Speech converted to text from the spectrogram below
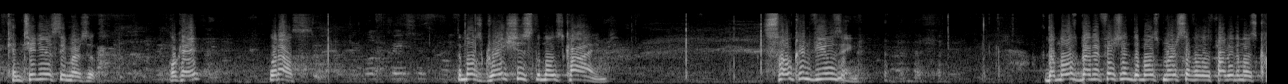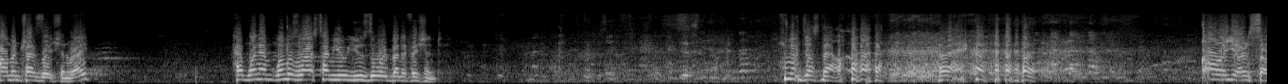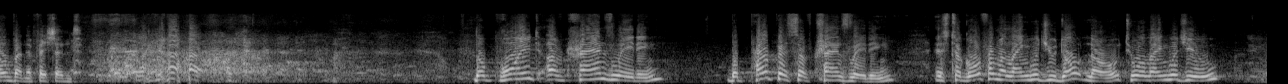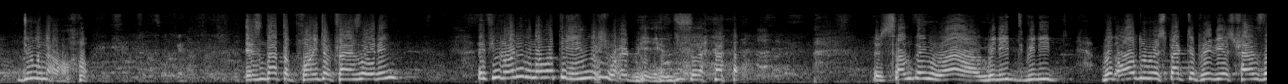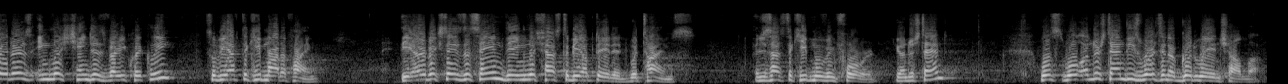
continuously merciful. Okay. What else? The most gracious, the most kind. So confusing. The most beneficent, the most merciful is probably the most common translation, right? When, when was the last time you used the word beneficent? Just now. oh, you're so beneficent. the point of translating, the purpose of translating, is to go from a language you don't know to a language you do know. Isn't that the point of translating? If you don't even know what the English word means, there's something wrong. We need, we need, with all due respect to previous translators, English changes very quickly, so we have to keep modifying. The Arabic stays the same, the English has to be updated with times. It just has to keep moving forward. You understand? We'll, we'll understand these words in a good way, inshallah.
